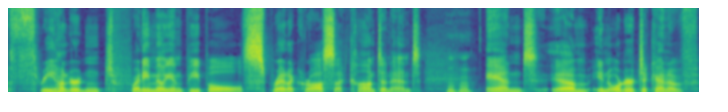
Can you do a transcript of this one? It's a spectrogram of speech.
320 million people spread across a continent, and um, in order to kind of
